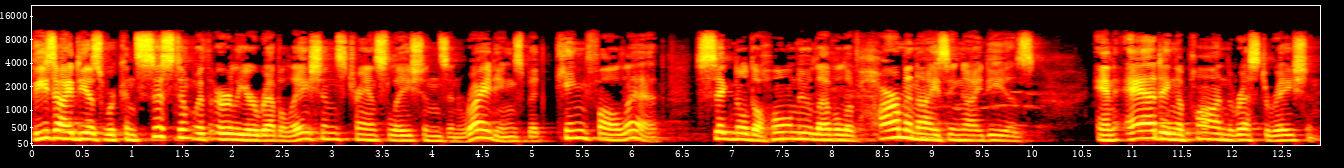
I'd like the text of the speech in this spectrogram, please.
These ideas were consistent with earlier revelations, translations, and writings, but King Follett signaled a whole new level of harmonizing ideas and adding upon the restoration.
